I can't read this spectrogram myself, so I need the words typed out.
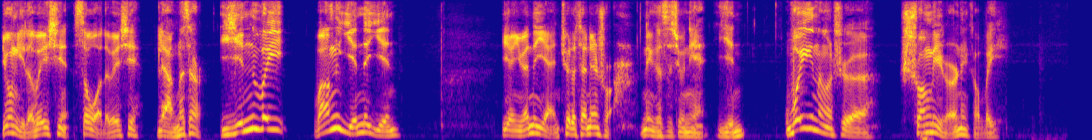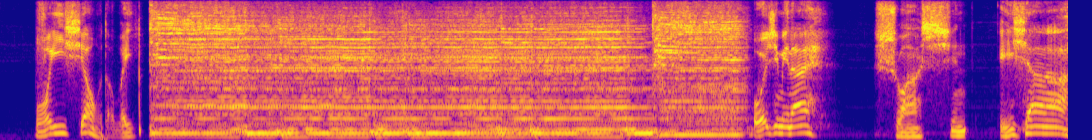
用你的微信搜我的微信，两个字儿“银威”，王银的银，演员的演去了三点水，那个字就念银。威呢是双立人那个威，微笑的微。微信平台刷新一下。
